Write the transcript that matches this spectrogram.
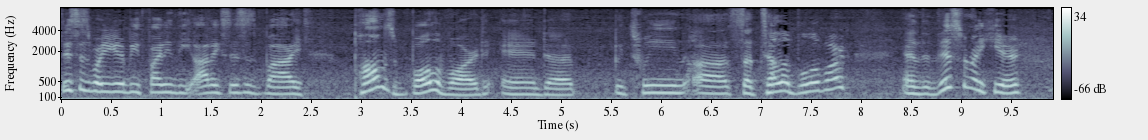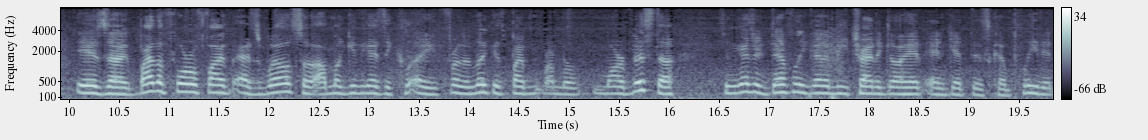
this is where you're going to be finding the Onix. This is by Palms Boulevard and uh, between uh, Sawtelle Boulevard. And this one right here is uh, by the 405 as well. So I'm gonna give you guys a, a further look. It's by Mar, Mar Vista. So you guys are definitely gonna be trying to go ahead and get this completed.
